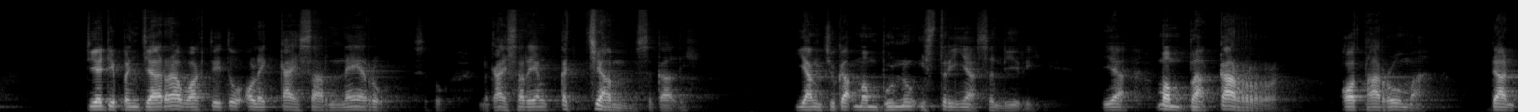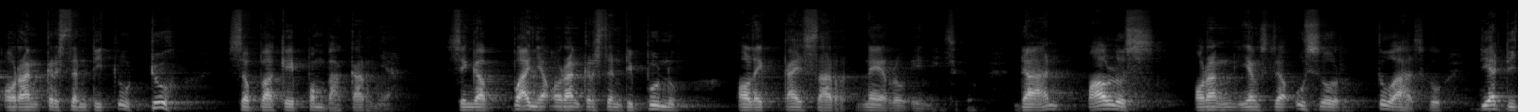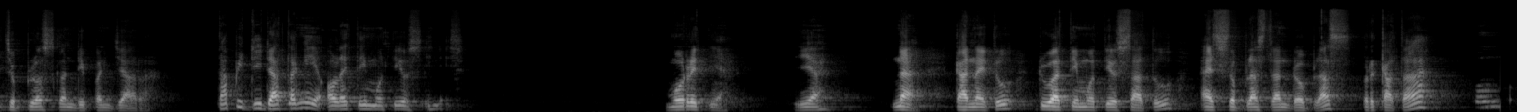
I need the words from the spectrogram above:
dia dipenjara waktu itu oleh Kaisar Nero. Kaisar yang kejam sekali. Yang juga membunuh istrinya sendiri. Ya, membakar kota Roma. Dan orang Kristen dituduh sebagai pembakarnya. Sehingga banyak orang Kristen dibunuh oleh Kaisar Nero ini. Dan Paulus, orang yang sudah usur, tuasku, dia dijebloskan di penjara. Tapi didatangi oleh Timotius ini. Muridnya. Ya. Nah, karena itu 2 Timotius 1 ayat 11 dan 12 berkata,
